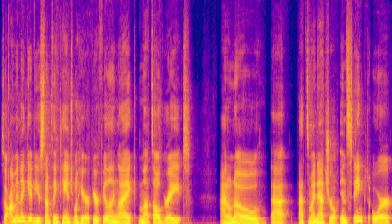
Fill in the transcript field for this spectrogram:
So I'm going to give you something tangible here. If you're feeling like mm, that's all great, I don't know that that's my natural instinct or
